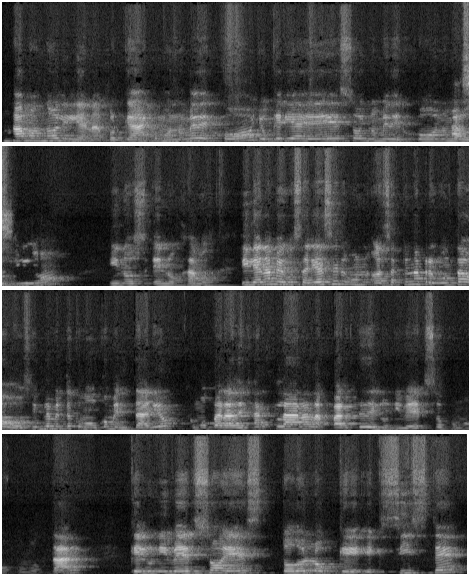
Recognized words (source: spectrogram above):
enojamos, ¿no, Liliana? Porque, ah, como no me dejó, yo quería eso y no me dejó, no me lo dio y nos enojamos. Liliana, me gustaría hacer un, hacerte una pregunta o simplemente como un comentario, como para dejar clara la parte del universo como, como tal, que el universo es todo lo que existe,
